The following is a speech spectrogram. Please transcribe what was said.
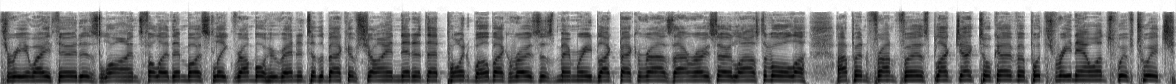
Three away third is Lions, followed then by Sleek Rumble, who ran into the back of Cheyenne Net at that point. Well back Rose's memory, Black Zaroso last of all. Uh, up in front first, Blackjack took over, put three now on Swift Twitch.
